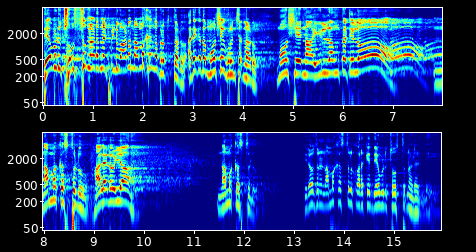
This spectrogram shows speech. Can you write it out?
దేవుడు చూస్తున్నాడు అన్నటువంటి వాడు నమ్మకంగా బ్రతుకుతాడు. అదే కదా మోషే గురించి అన్నాడు. మోషే నా ఇల్లంతటిలో నమ్మకస్తుడు. హాలెలోయ్యా నమ్మకస్తుడు. ఈరోజున నమ్మకస్తుల కొరకే దేవుడు చూస్తున్నాడండి.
